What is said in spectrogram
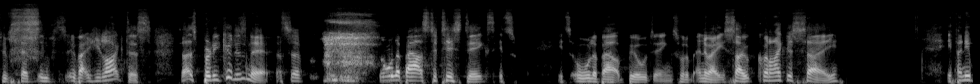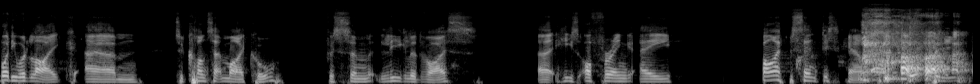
who've said who've, actually liked us. So that's pretty good, isn't it? That's a. It's all about statistics. It's it's all about building. Sort of. Anyway, so can I just say, if anybody would like um, to contact Michael for some legal advice, uh, he's offering a five percent discount.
